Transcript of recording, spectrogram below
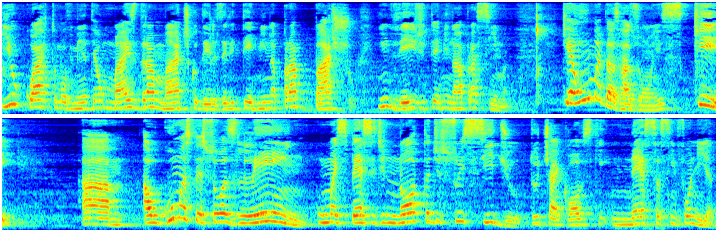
E o quarto movimento é o mais dramático deles, ele termina para baixo em vez de terminar para cima. Que é uma das razões que ah, algumas pessoas leem uma espécie de nota de suicídio do Tchaikovsky nessa sinfonia.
